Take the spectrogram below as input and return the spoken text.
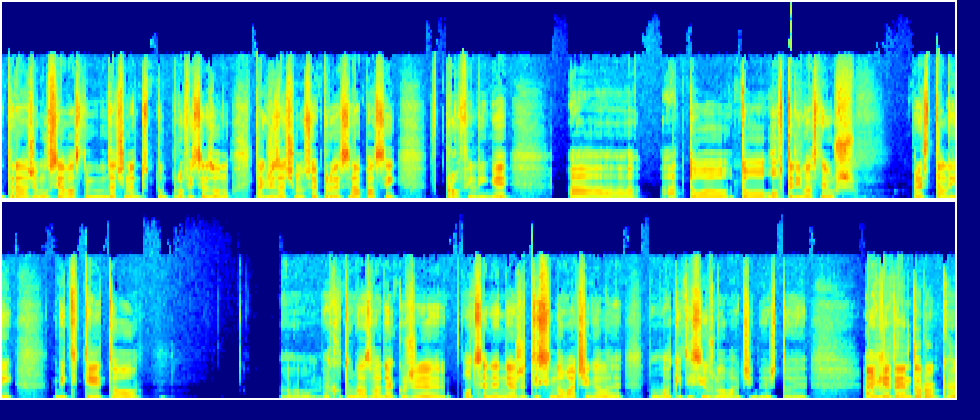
teda, že musia vlastne začínať tú profi sezónu, takže začínajú svoje prvé zápasy v profi lige a a to, to ovtedy vlastne už prestali byť tieto ako to nazvať, akože ocenenia, že ty si nováčik, ale no aký ty si už nováčik, vieš, to je... Aj keď tento rok e,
